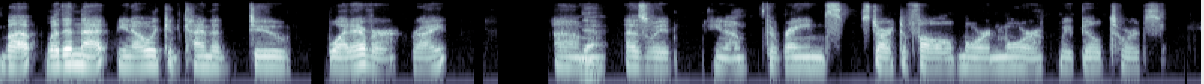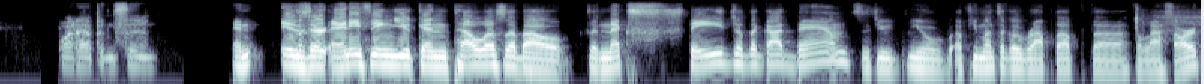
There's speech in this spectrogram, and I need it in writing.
But within that, you know, we could kind of do whatever, right? Um, Yeah. As we, you know, the rains start to fall more and more, we build towards what happens then. And is there anything you can tell us about the next stage of the goddamn? Since you, you know, a few months ago wrapped up the the last arc.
